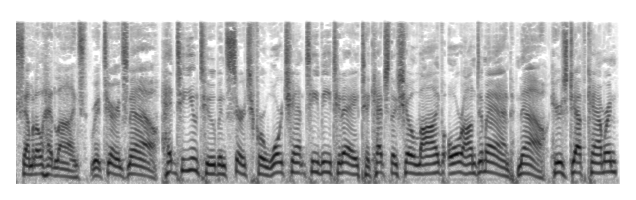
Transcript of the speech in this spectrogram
Seminole Headlines returns now. Head to YouTube and search for War Chant TV today to catch the show live or on demand. Now, here's Jeff Cameron,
